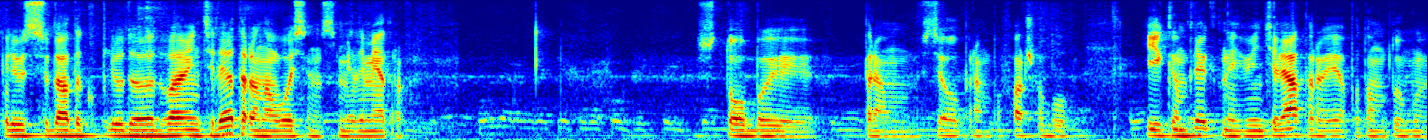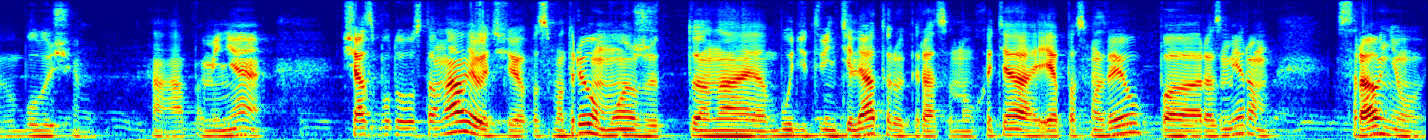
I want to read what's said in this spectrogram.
Плюс сюда докуплю два вентилятора на 80 миллиметров. Чтобы прям все прям по фаршу был. И комплектные вентиляторы я потом думаю в будущем а, поменяю. Сейчас буду устанавливать ее, посмотрю, может она будет вентилятор упираться. Ну, хотя я посмотрел по размерам, сравниваю,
